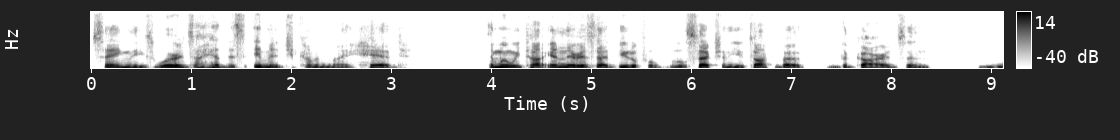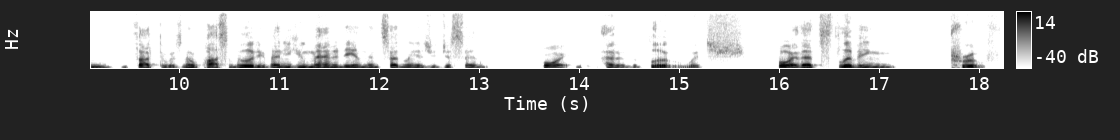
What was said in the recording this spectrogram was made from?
saying these words, I had this image come in my head, and when we talk, and there is that beautiful little section you talk about the guards and mm-hmm. thought there was no possibility of any humanity, and then suddenly, as you just said, boy, out of the blue, which boy, that's living proof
